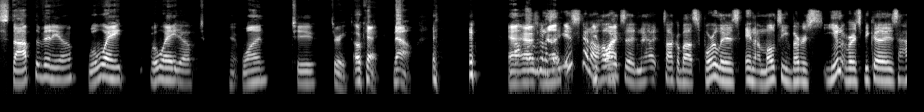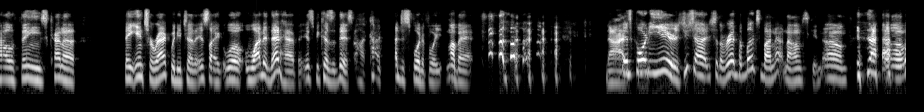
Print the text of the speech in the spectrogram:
stop the video. We'll wait. We'll wait. yeah. One, two, three. Okay. Now. I, I was gonna say it's kind of hard want- to not talk about spoilers in a multiverse universe because how things kind of they interact with each other. It's like, well, why did that happen? It's because of this. Oh God, I just spoiled it for you. My bad. Nah, it's cool. 40 years. You should should have read the books by now. No, I'm just kidding. Um, um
